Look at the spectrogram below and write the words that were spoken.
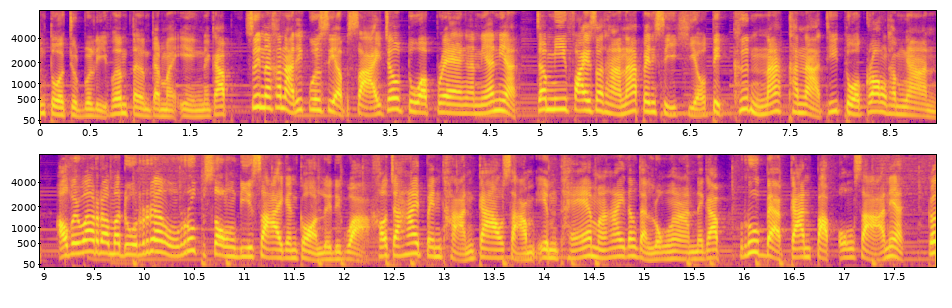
ลต์ตัวจุดบุหรี่เพิ่มเติมกันมาเองนะครับ ซึ่งในขณะที่คุณเสียบสายเจ้าตัวแปลงอันนี้เนี่ย จะมีไฟสถานะเป็นสีเขียวติดขึ้นณขณะที่ตัวกล้องทำงาน เอาเป็นว่าเรามาดูเรื่องรูปทรงดีไซน์กันก่อนเลยดีกว่า เขาจะให้เป็นฐานกาว 3M แท้มาให้ตั้งแต่โรงงานนะครับ รูปแบบการปรับองศาเนี่ยก็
